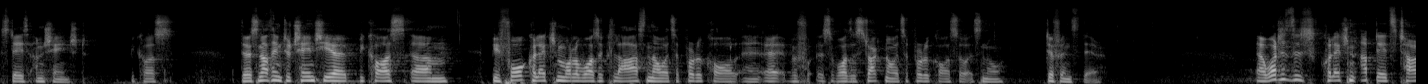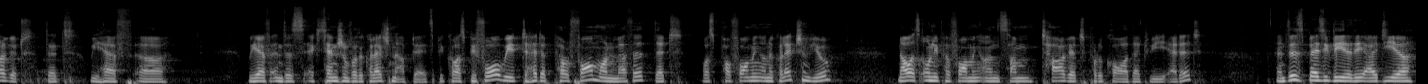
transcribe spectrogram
stays unchanged because there's nothing to change here because um, before collection model was a class, now it's a protocol, uh, uh, it was a struct, now it's a protocol, so it's no difference there. Uh, what is this collection updates target that we have uh, we have in this extension for the collection updates? Because before we had a perform on method that was performing on a collection view, now it's only performing on some target protocol that we added. And this is basically the idea.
